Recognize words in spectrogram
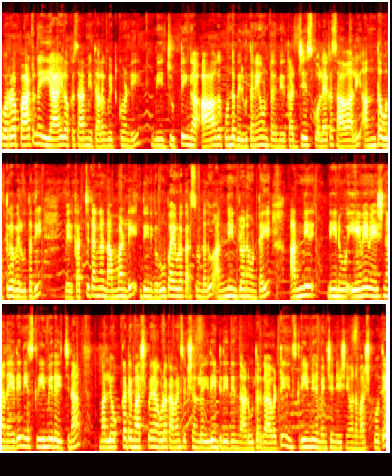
పొర్రపాటున ఈ ఆయిల్ ఒక్కసారి మీ తలకు పెట్టుకోండి. మీ జుట్టు ఇంకా ఆగకుండా పెరుగుతూనే ఉంటుంది. మీరు కట్ చేసుకోలేక సావాలి. అంత ఒత్తుగా పెరుగుతుంది. మీరు ఖచ్చితంగా నమ్మండి. దీనికి రూపాయి కూడా ఖర్చు ఉండదు. అన్ని ఇంట్లోనే ఉంటాయి. అన్ని నేను ఏమేమి వేసిన అనేది నీ స్క్రీన్ మీద ఇచ్చిన మళ్ళీ ఒక్కటే మర్చిపోయినా కూడా కమెంట్ సెక్షన్లో ఇదేంటిది ఇదేంటి అడుగుతారు కాబట్టి నేను స్క్రీన్ మీద మెన్షన్ చేసిన ఏమన్నా మర్చిపోతే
